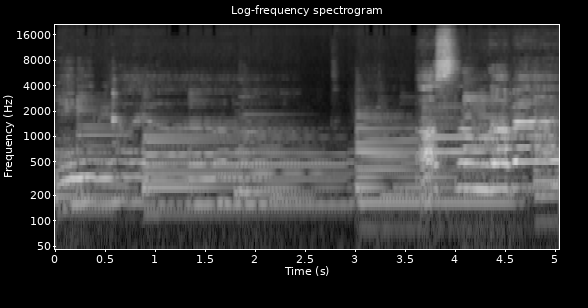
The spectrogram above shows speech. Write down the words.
yeni bir hayat. Aslında ben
